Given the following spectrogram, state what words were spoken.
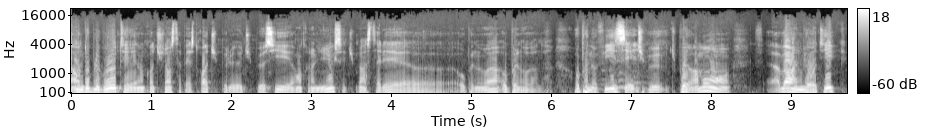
en double boot. Et donc, quand tu lances ta PS3, tu peux, le, tu peux aussi rentrer dans Linux et tu peux installer euh, Open, World, Open, World, Open Office et tu peux, tu peux vraiment avoir une bureautique.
